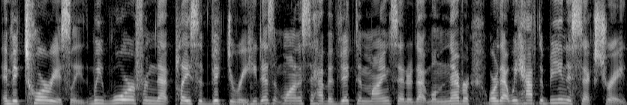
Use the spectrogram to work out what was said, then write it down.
and victoriously. We war from that place of victory. He doesn't want us to have a victim mindset or that will never, or that we have to be in the sex trade.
